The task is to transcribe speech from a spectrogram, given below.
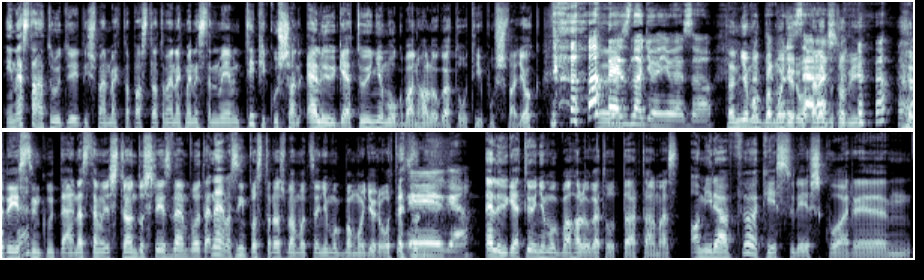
én ezt a hátulütőjét is már megtapasztaltam ennek, mert én ilyen tipikusan előgető, nyomokban halogató típus vagyok. ez nagyon jó ez a Tehát nyomokban magyarót a legutóbbi részünk után. Aztán, hogy a strandos részben volt, nem, az impostorosban volt a nyomokban magyarót. Ez Igen. Előgető, nyomokban halogatót tartalmaz. Amire a fölkészüléskor um,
